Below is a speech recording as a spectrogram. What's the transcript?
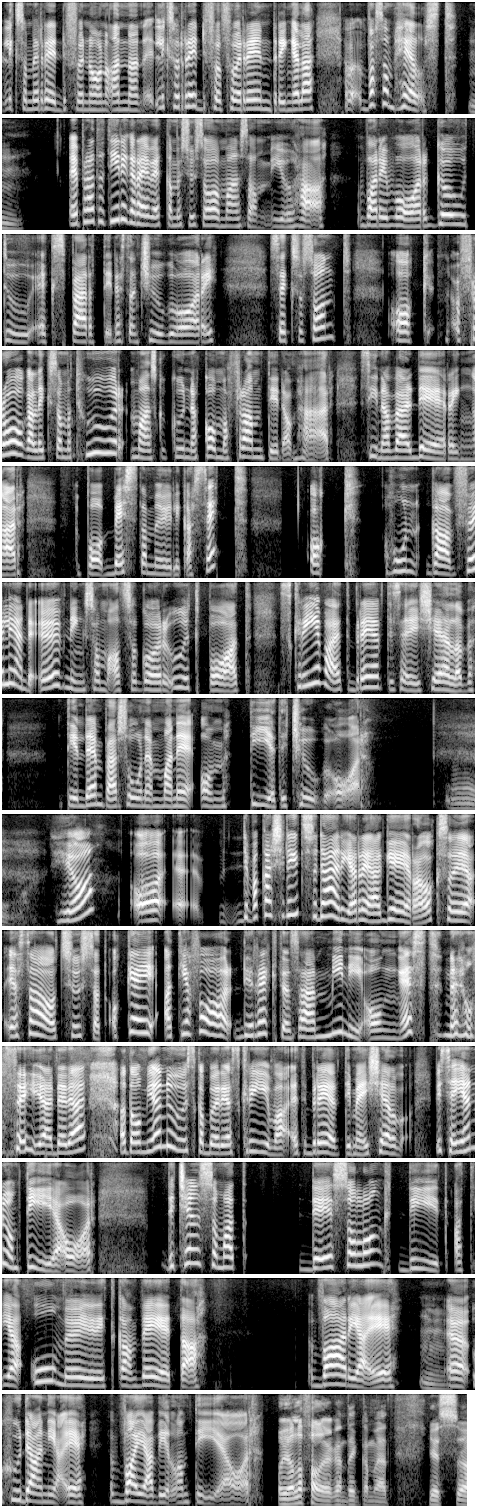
liksom är rädd för någon annan, liksom rädd för förändring eller vad som helst. Mm. Jag pratade tidigare i veckan med Susanne Åhman som ju har varit vår go-to-expert i nästan 20 år i sex och sånt och fråga liksom att hur man skulle kunna komma fram till de här sina värderingar på bästa möjliga sätt. Och hon gav följande övning som alltså går ut på att skriva ett brev till sig själv till den personen man är om 10 till 20 år. Oh. Ja, och eh, det var kanske lite så där jag reagerade också. Jag, jag sa åt Sus att okej, okay, att jag får direkt en så här mini-ångest när hon säger det där. Att om jag nu ska börja skriva ett brev till mig själv, vi säger nu om tio år, det känns som att det är så långt dit att jag omöjligt kan veta var jag är, Mm. uh, hurdan jag är, vad jag vill om tio år. Och i alla fall jag kan tänka mig att yes, uh,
